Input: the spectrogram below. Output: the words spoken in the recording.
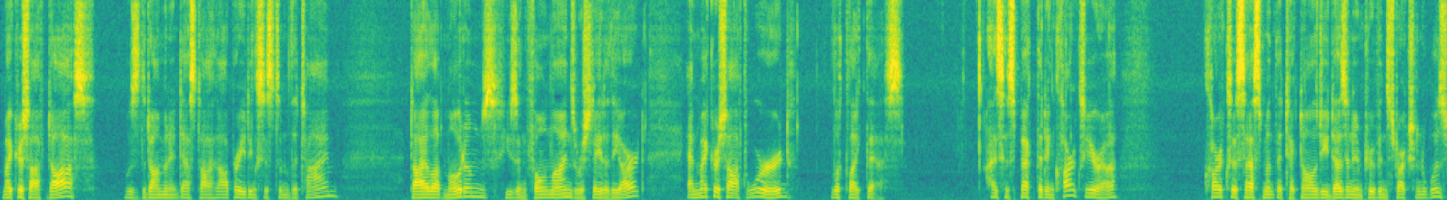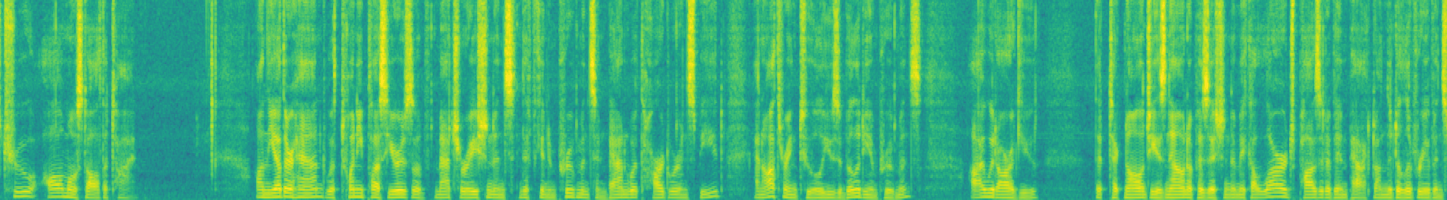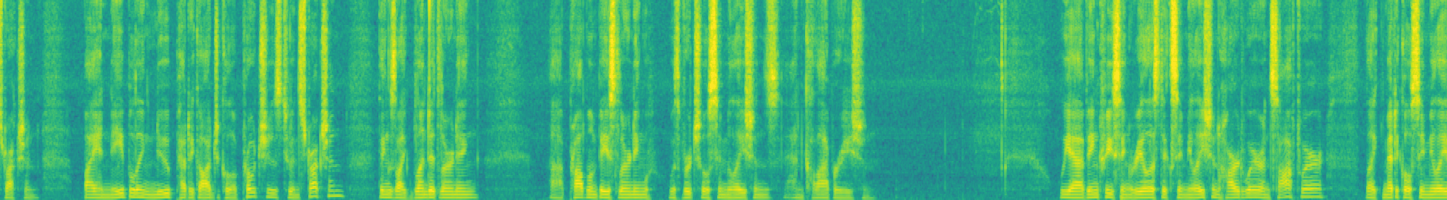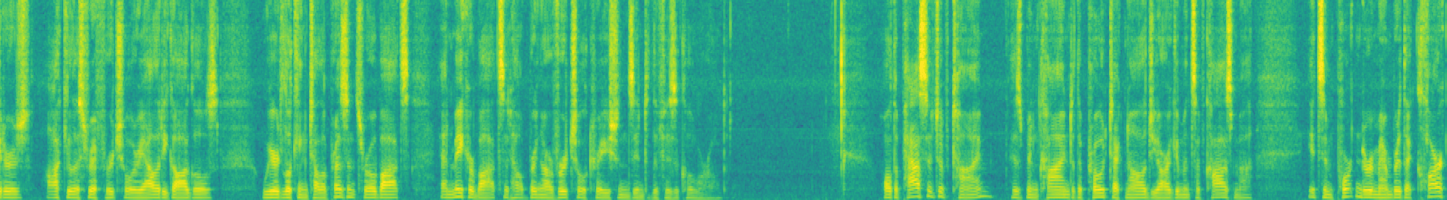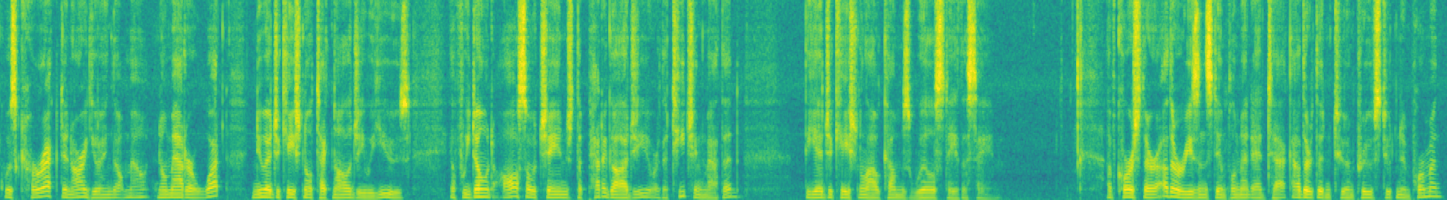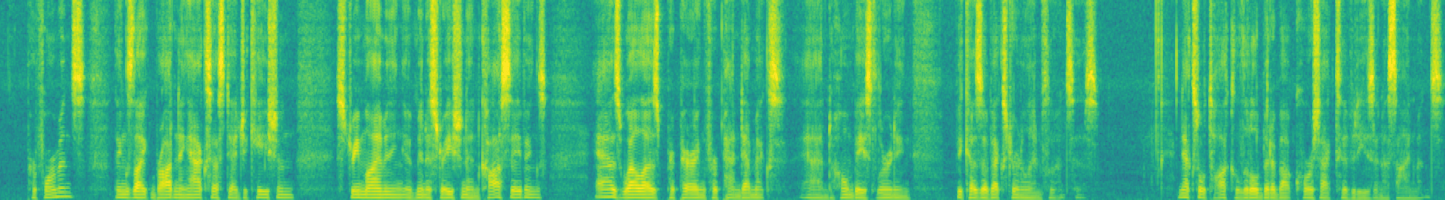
Microsoft DOS was the dominant desktop operating system of the time. Dial-up modems using phone lines were state-of-the-art, and Microsoft Word looked like this. I suspect that in Clark's era, Clark's assessment that technology doesn't improve instruction was true almost all the time. On the other hand, with 20 plus years of maturation and significant improvements in bandwidth, hardware, and speed, and authoring tool usability improvements, I would argue that technology is now in a position to make a large positive impact on the delivery of instruction by enabling new pedagogical approaches to instruction, things like blended learning, uh, problem-based learning with virtual simulations, and collaboration. We have increasing realistic simulation hardware and software, like medical simulators, Oculus Rift virtual reality goggles, weird-looking telepresence robots, and MakerBots that help bring our virtual creations into the physical world. While the passage of time has been kind to the pro-technology arguments of Kozma, it's important to remember that Clark was correct in arguing that no matter what new educational technology we use, if we don't also change the pedagogy or the teaching method, the educational outcomes will stay the same. Of course, there are other reasons to implement EdTech other than to improve student performance, things like broadening access to education, streamlining administration and cost savings, as well as preparing for pandemics and home-based learning because of external influences. Next, we'll talk a little bit about course activities and assignments.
